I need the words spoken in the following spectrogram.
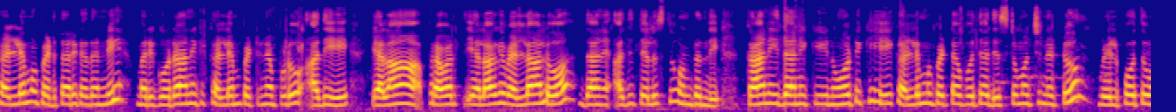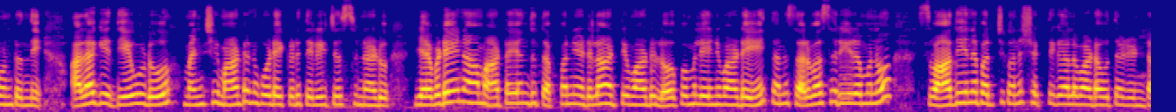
కళ్ళెము పెడతారు కదండి. మరి గుర్రానికి కళ్ళెం పెట్టినప్పుడు అది ఎలా ప్రవర్ ఎలాగ వెళ్ళాలో దాని అది తెలుస్తూ ఉంటుంది. కానీ దానికి నోటికి కళ్ళెము పెట్టకపోతే అది ఇష్టం వచ్చినట్టు వెళ్ళిపోతూ ఉంటుంది. అలాగే దేవుడు మంచి మాటను కూడా ఇక్కడ తెలియచేస్తున్నాడు. ఎవడైనా మాట ఎందు తప్పని ఎడలా అట్టివాడు లోపము లేనివాడే తన సర్వ శరీరమును స్వాధీనపరచుకొని శక్తి గలవాడవుతాడంట.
